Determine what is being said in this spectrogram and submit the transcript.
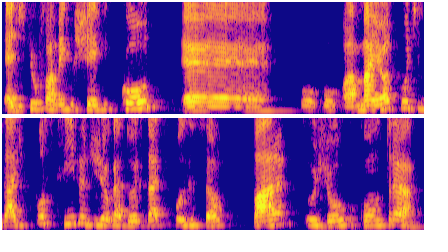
é de que o Flamengo chegue com é, o, a maior quantidade possível de jogadores à disposição para o jogo contra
